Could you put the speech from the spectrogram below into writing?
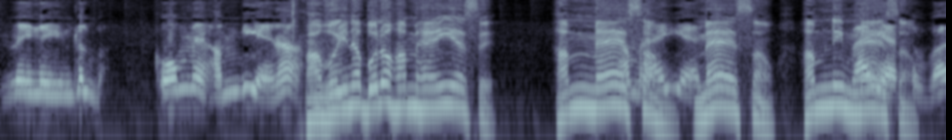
नहीं नहीं मतलब कौम में हम भी है ना। हाँ वही ना बोलो हम है ही ऐसे। हम मैं ऐसा हूँ मैं ऐसा हूँ। हम नहीं मैं ऐसा हूँ।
